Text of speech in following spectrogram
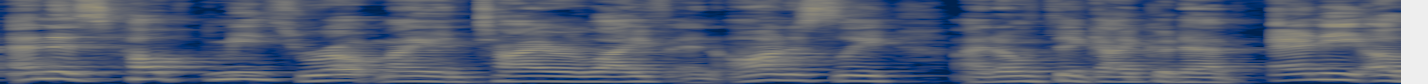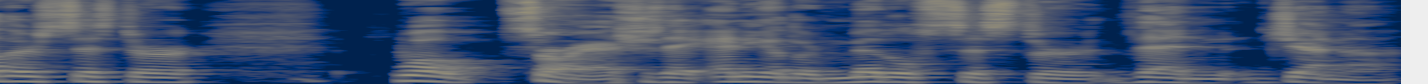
and has helped me throughout my entire life and honestly, I don't think I could have any other sister well, sorry, I should say any other middle sister than Jenna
